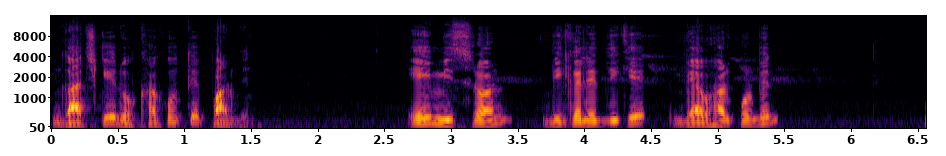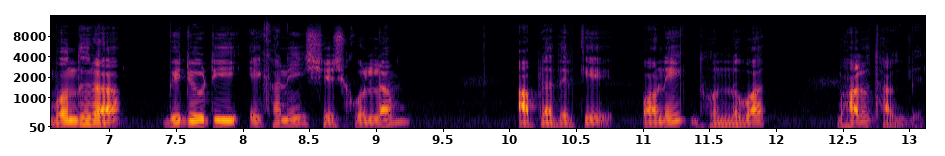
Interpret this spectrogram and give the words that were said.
গাছকে রক্ষা করতে পারবেন। এই মিশ্রণ বিকেলের দিকে ব্যবহার করবেন। বন্ধুরা, ভিডিওটি এখানেই শেষ করলাম। আপনাদেরকে অনেক ধন্যবাদ। ভালো থাকবেন।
